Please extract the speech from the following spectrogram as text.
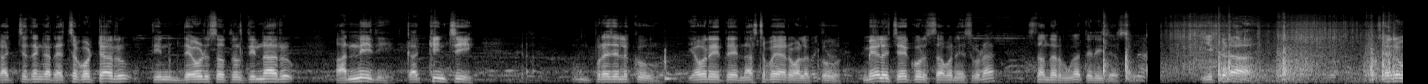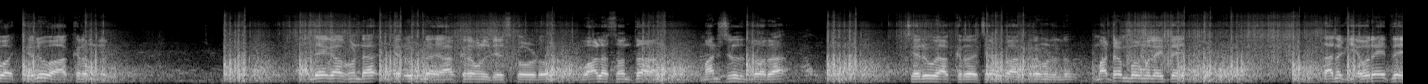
ఖచ్చితంగా రెచ్చగొట్టారు. తిన్ దేవుడి సొత్తులు తిన్నారు. అన్నీ కక్కించి ప్రజలకు ఎవరైతే నష్టపోయారో వాళ్ళకు మేలు చేకూరుస్తామనేసి కూడా సందర్భంగా తెలియజేస్తున్నాం. ఇక్కడ చెరువు చెరువు ఆక్రమణలు. అదే కాకుండా చెరువు ఆక్రమణలు చేసుకోవడం వాళ్ళ సొంత మనుషుల ద్వారా చెరువు ఆక్ర చెరువు ఆక్రమణలు మఠం భూములైతే తనకు ఎవరైతే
